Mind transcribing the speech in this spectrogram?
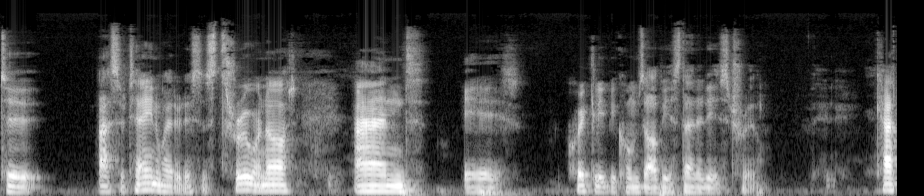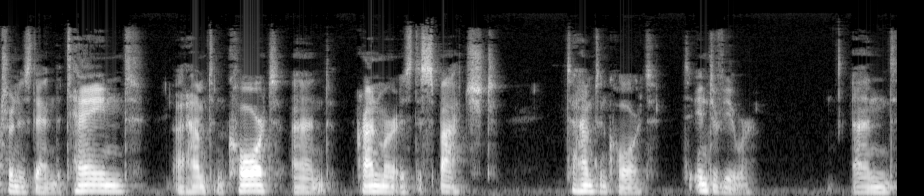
to ascertain whether this is true or not, and it quickly becomes obvious that it is true. Catherine is then detained at Hampton Court, and Cranmer is dispatched to Hampton Court to interview her. And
